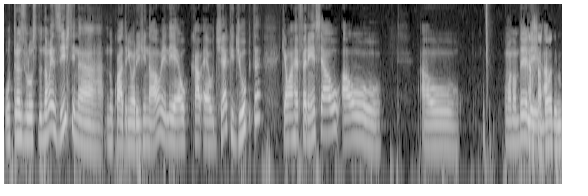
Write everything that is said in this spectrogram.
o translúcido não existe na, no quadrinho original, ele é o, é o Jack Jupiter, que é uma referência ao ao, ao como é o nome dele? Caçador, a... de,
